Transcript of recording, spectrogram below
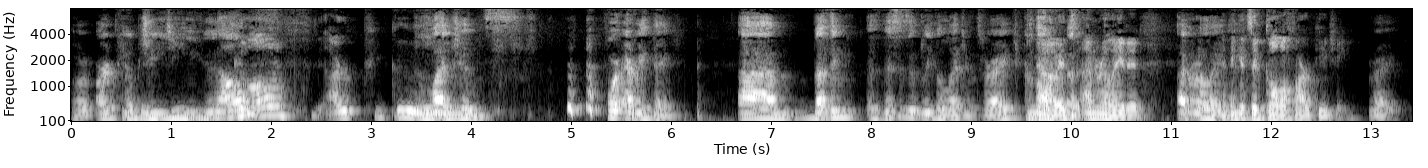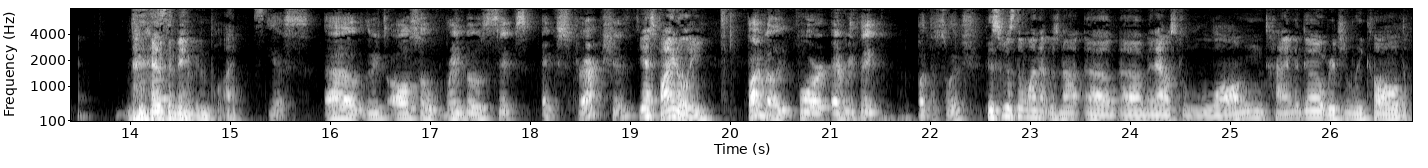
or RPG, RPG Golf Golf RPG Legends for everything. Um, nothing. This isn't League of Legends, right? No, it's unrelated. unrelated. I think it's a golf RPG, right. as the name implies. Yes. Uh, there's also Rainbow Six Extraction. Yes, finally. Finally, for everything but the Switch. This was the one that was not um, um, announced a long time ago, originally called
